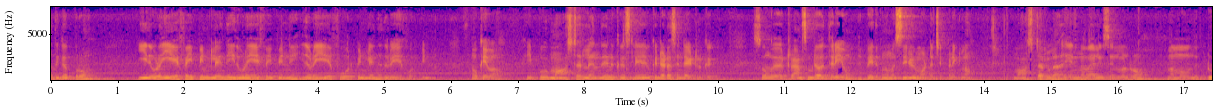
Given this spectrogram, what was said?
அதுக்கப்புறம் இதோட ஏ ஃபைவ் பின்லேருந்து இதோட ஏ ஃபைவ் பின்னு இதோட ஏ ஃபோர் பின்லேருந்து இதோட ஏ ஃபோர் பின் ஓகேவா இப்போது மாஸ்டர்லேருந்து எனக்கு ஸ்லேவுக்கு டேட்டா சென்ட் ஆகிட்டுருக்கு ஸோ உங்கள் டிரான்ஸ்மிட் அது தெரியும். இப்போ இதுக்கு நம்ம சீரியல் மாட்டை செக் பண்ணிக்கலாம். மாஸ்டரில் என்ன வேல்யூ சென்ட் பண்ணுறோம் நம்ம வந்து டூ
